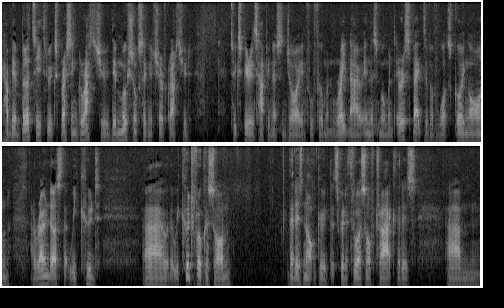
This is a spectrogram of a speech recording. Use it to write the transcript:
have the ability through expressing gratitude, the emotional signature of gratitude, to experience happiness and joy and fulfillment right now in this moment, irrespective of what's going on around us that we could uh, that we could focus on that is not good, that's going to throw us off track, that is um,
